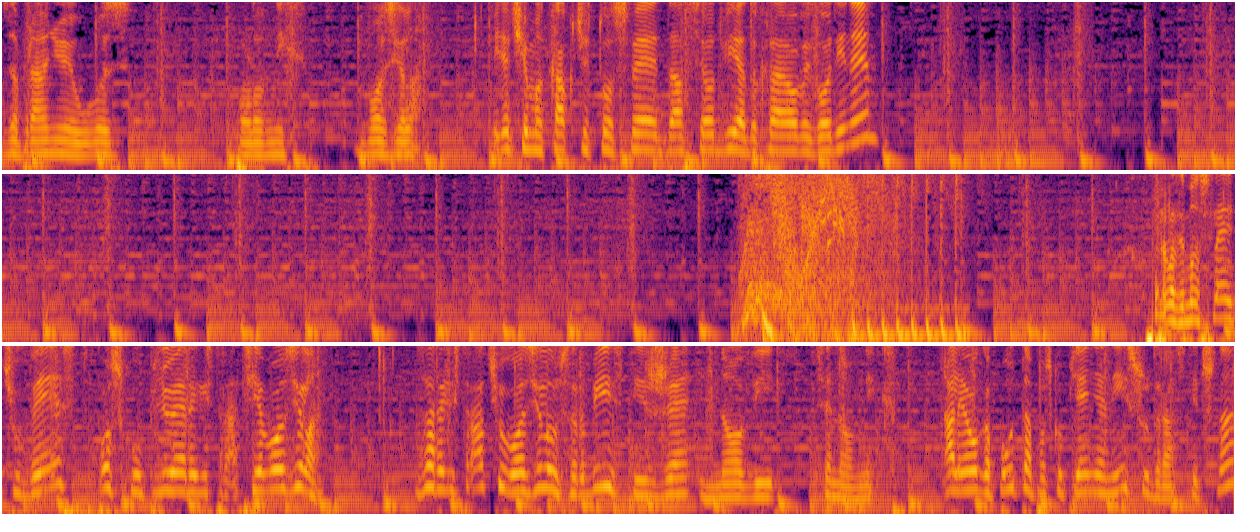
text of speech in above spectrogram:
zabranjuje uvoz polovnih vozila. Vidjet ćemo kako će to sve da se odvija do kraja ove godine. Prelazimo na sljedeću vest, poskupljuje registracija vozila. Za registraciju vozila u Srbiji stiže novi cenovnik. Ali ovoga puta poskupljenja nisu drastična,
